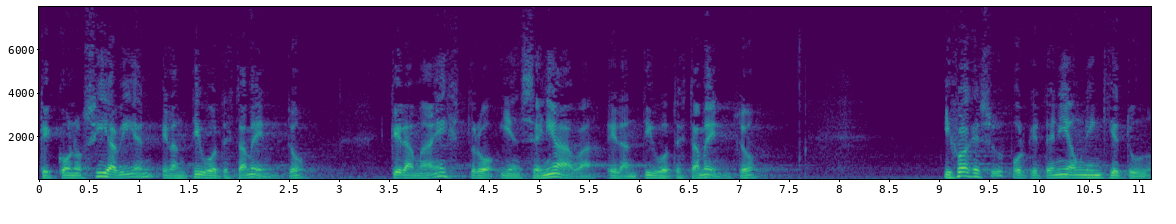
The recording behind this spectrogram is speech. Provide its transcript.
que conocía bien el Antiguo Testamento, que era maestro y enseñaba el Antiguo Testamento, y fue a Jesús porque tenía una inquietud,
